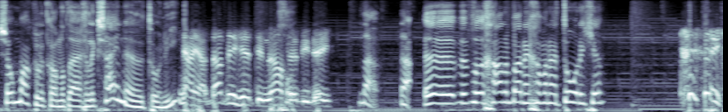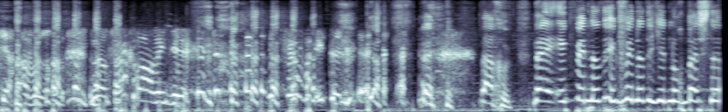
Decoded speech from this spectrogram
Zo makkelijk kan het eigenlijk zijn, eh, Tony. Nou ja, dat is het inderdaad, het idee. Nou, nou we, we gaan, wanneer gaan we naar het torentje? ja, we gaan naar het vrachtwagentje. dat is veel beter. Ja, nee, nou goed. Nee, ik vind, dat, ik vind dat je het nog best... eh,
